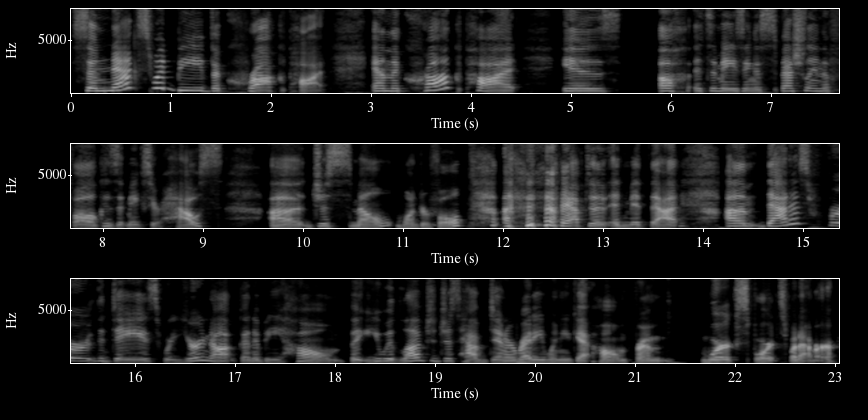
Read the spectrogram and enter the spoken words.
so next would be the crock pot. And the crock pot is, oh, it's amazing, especially in the fall because it makes your house uh, just smell wonderful. I have to admit that. Um, that is for the days where you're not going to be home, but you would love to just have dinner ready when you get home from work, sports, whatever.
